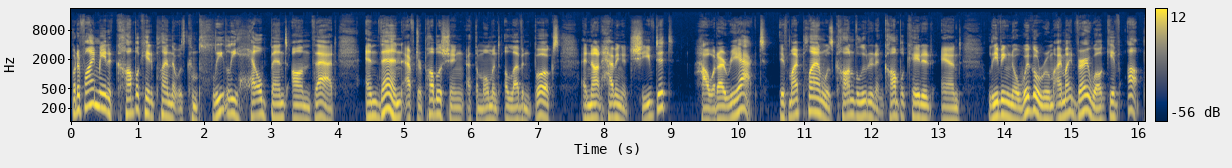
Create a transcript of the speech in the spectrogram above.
But if I made a complicated plan that was completely hell bent on that, and then after publishing at the moment 11 books and not having achieved it, how would I react? If my plan was convoluted and complicated and leaving no wiggle room, I might very well give up.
